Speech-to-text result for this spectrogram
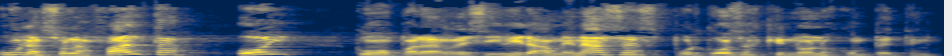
una sola falta hoy como para recibir amenazas por cosas que no nos competen.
